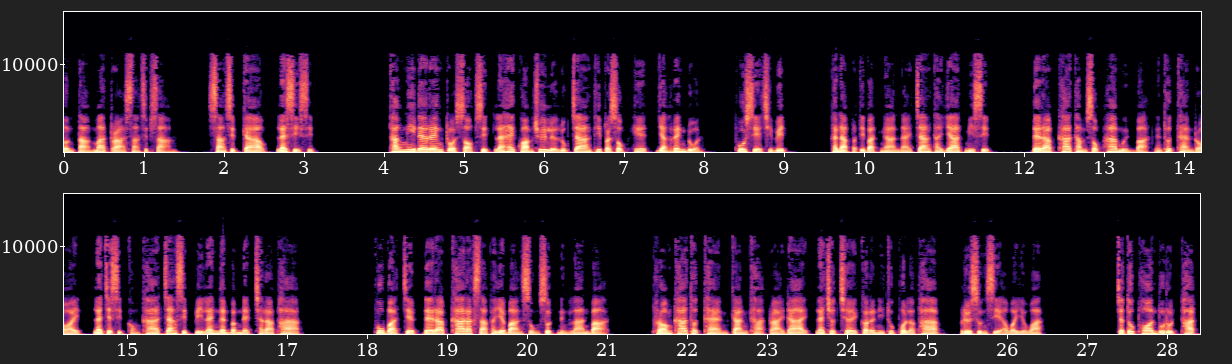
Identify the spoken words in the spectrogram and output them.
ตนตามมาตรา 33 39 และ 40 ทั้งนี้ได้เร่งตรวจสอบสิทธิ์และให้ความช่วยเหลือลูกจ้างที่ประสบเหตุอย่างเร่งด่วน ผู้เสียชีวิต ขณะปฏิบัติงานนายจ้างทายาทมีสิทธิ์ได้รับค่าทำศพ 50,000 บาท เงินทดแทนร้อยและ 70 ของค่าจ้าง 10 ปี และเงินบำเหน็จชราภาพ ผู้บาดเจ็บได้รับค่ารักษาพยาบาลสูงสุด 1 ล้านบาท พร้อมค่าทดแทนการขาดรายได้ และชดเชยกรณีทุพพลภาพ หรือสูญเสียอวัยวะ จตุพรบุรุษพัฒน์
